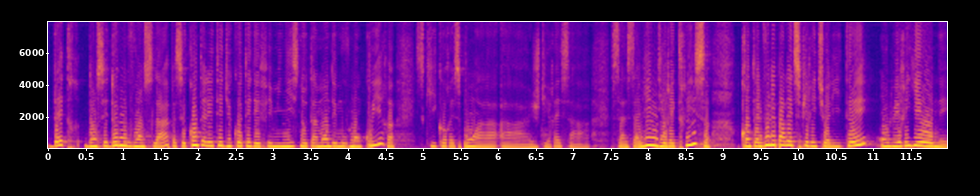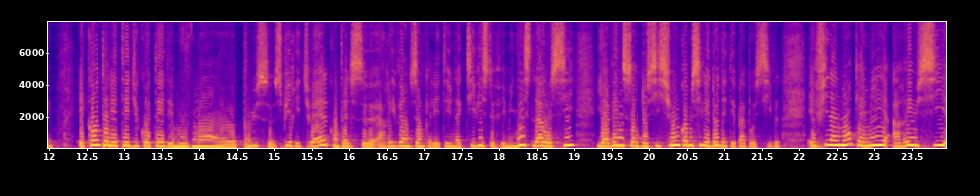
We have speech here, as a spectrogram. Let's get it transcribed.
d'être dans ces deux mouvements-là, parce que quand elle était du côté des féministes, notamment des mouvements queer, ce qui correspond à, je dirais, sa, sa, sa, ligne directrice, quand elle voulait parler de spiritualité, on lui riait au nez. Et quand elle était du côté des mouvements euh, plus spirituels, quand elle se arrivait en disant qu'elle était une activiste féministe, là aussi, il y avait une sorte de scission, comme si les deux n'étaient pas possibles. Et finalement, Camille a réussi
